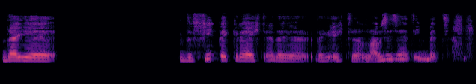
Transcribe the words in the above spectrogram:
dat je de feedback krijgt hè, dat, je, dat je echt uh, lousy bent in bed.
